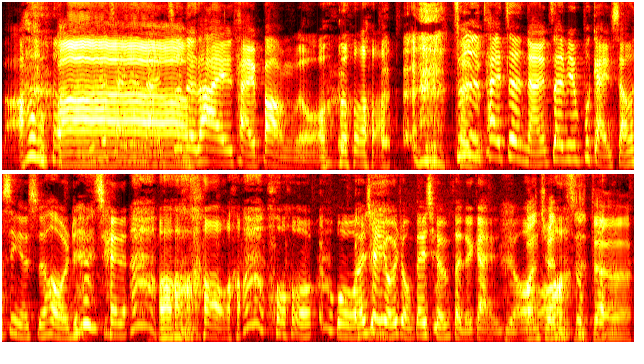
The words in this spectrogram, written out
吧，啊、我觉得蔡正南真的太太棒了，喔，就是蔡正。南在那边不敢相信的时候，我就觉得哦，我我完全有一种被圈粉的感觉，完全值得了，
